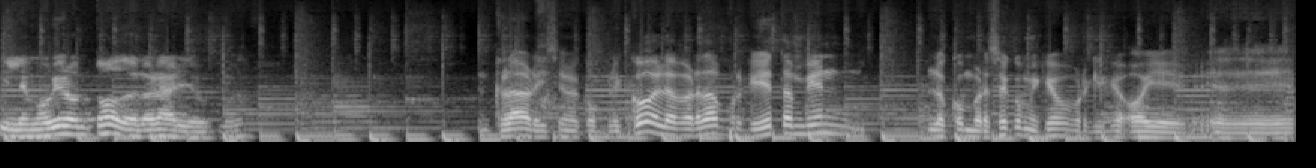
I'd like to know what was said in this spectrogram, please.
Y le movieron todo el horario. Pues. Claro, y se me complicó, la verdad, porque yo también lo conversé con mi jefe porque dije, oye, eh,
